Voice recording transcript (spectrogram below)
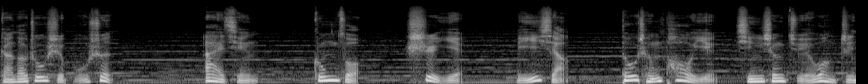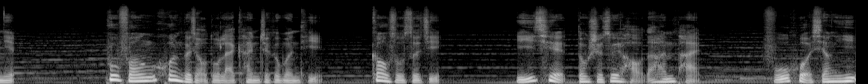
感到诸事不顺，爱情、工作、事业、理想都成泡影，心生绝望之念。不妨换个角度来看这个问题，告诉自己，一切都是最好的安排，福祸相依，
